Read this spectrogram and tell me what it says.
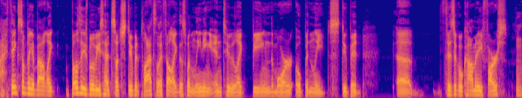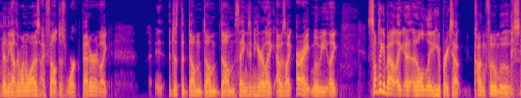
i think something about like both of these movies had such stupid plots that i felt like this one leaning into like being the more openly stupid uh physical comedy farce Mhm. than the other one was. I felt just worked better. Like just the dumb dumb dumb things in here. Like i was like all right movie. Like something about like an old lady who breaks out kung fu moves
